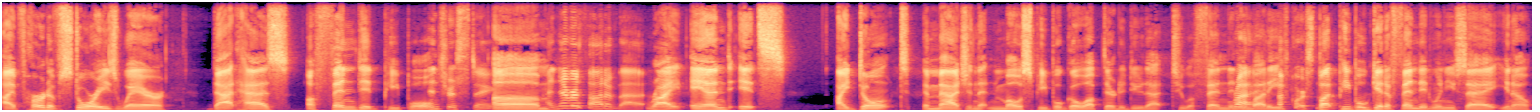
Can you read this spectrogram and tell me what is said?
I've heard of stories where that has offended people. Interesting. Um, I never thought of that. Right. And it's I don't imagine that most people go up there to do that to offend Right. anybody. Of course Not. But people get offended when you say, you know,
